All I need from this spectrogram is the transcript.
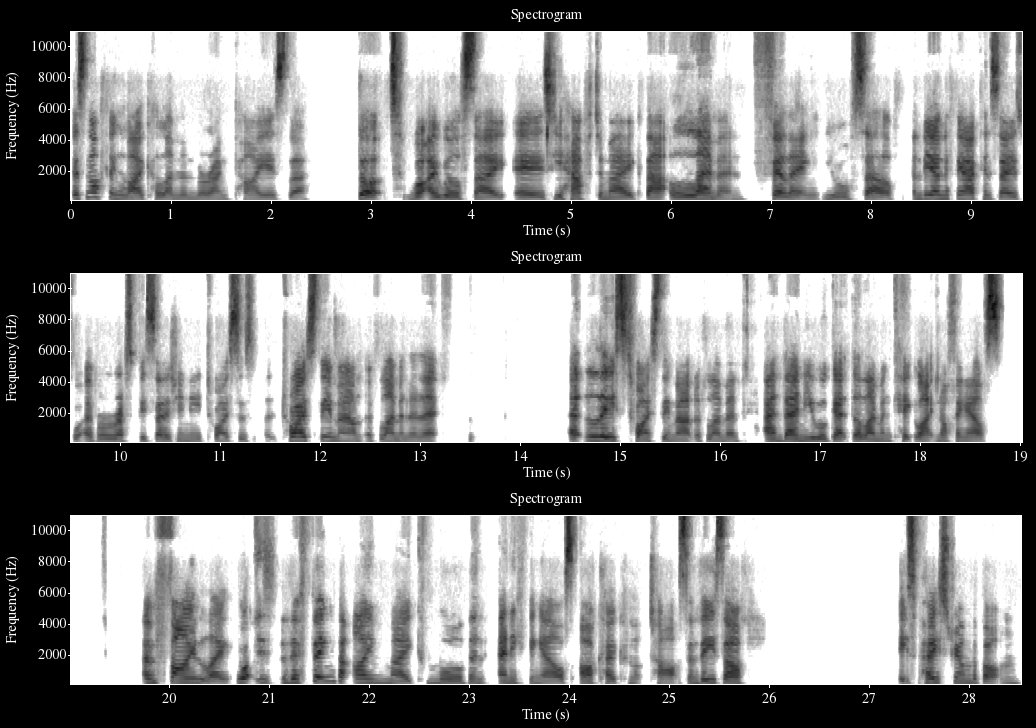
there's nothing like a lemon meringue pie, is there? But what I will say is you have to make that lemon filling yourself. And the only thing I can say is whatever a recipe says, you need twice as twice the amount of lemon in it. At least twice the amount of lemon, and then you will get the lemon cake like nothing else. And finally, what is the thing that I make more than anything else are coconut tarts. And these are it's pastry on the bottom,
